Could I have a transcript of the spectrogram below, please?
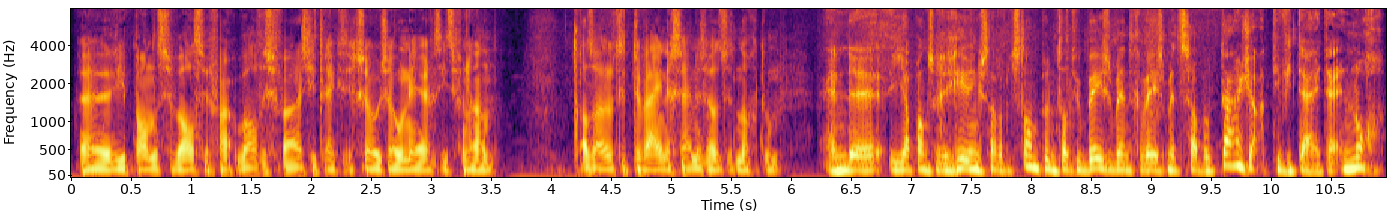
Eh, de Japanse walvisva- walvisvaarders die trekken zich sowieso nergens iets van aan. Als zou het er te weinig zijn, dan zouden ze het nog doen. En de Japanse regering staat op het standpunt... dat u bezig bent geweest met sabotageactiviteiten. En nog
